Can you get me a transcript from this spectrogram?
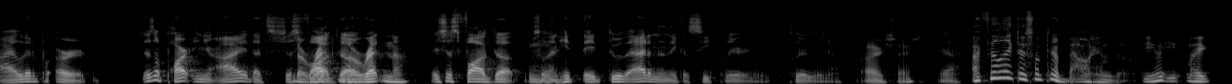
eyelid or there's a part in your eye that's just the, ret- fogged the retina. It's just fogged up. Mm. So then he they do that and then they could see clearly clearly now. Alright, sorry. Yeah, I feel like there's something about him though. Do you like?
